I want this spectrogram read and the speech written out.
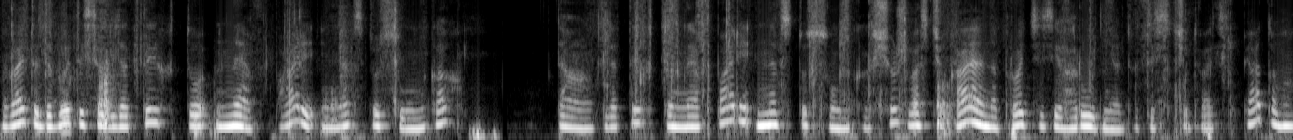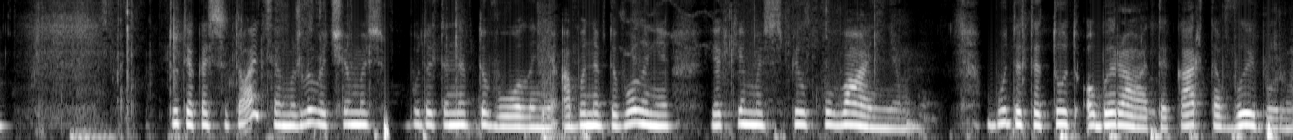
Давайте дивитися для тих, хто не в парі і не в стосунках. Так, для тих, хто не в парі і не в стосунках. Що ж вас чекає на протязі грудня 2025-го? Тут якась ситуація, можливо, чимось будете невдоволені, або невдоволені якимось спілкуванням. Будете тут обирати карта вибору.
